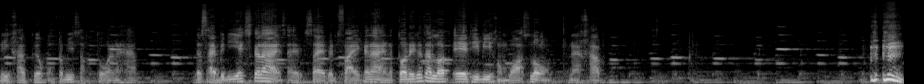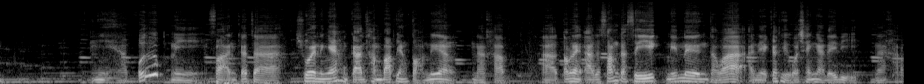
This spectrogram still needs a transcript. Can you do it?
นี่คาวเกิลผมก็มี 2 ตัวนะครับจะใส่เป็น EX ก็ได้ใส่ใส่เป็นไฟก็ได้นะตัวนี้ก็จะลด ATB ของบอสลงนะครับนี่ครับปุ๊บนี่ฟานก็จะช่วยในแง่ของการทำบัฟอย่างต่อเนื่องนะครับตำแหน่งอาจจะซ้ำกับซีกนิดนึง แต่ว่าอันนี้ก็ถือว่าใช้งานได้ดีนะครับ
